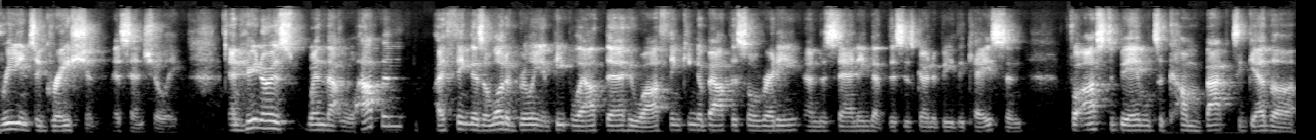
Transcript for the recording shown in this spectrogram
reintegration essentially and who knows when that will happen i think there's a lot of brilliant people out there who are thinking about this already understanding that this is going to be the case and for us to be able to come back together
